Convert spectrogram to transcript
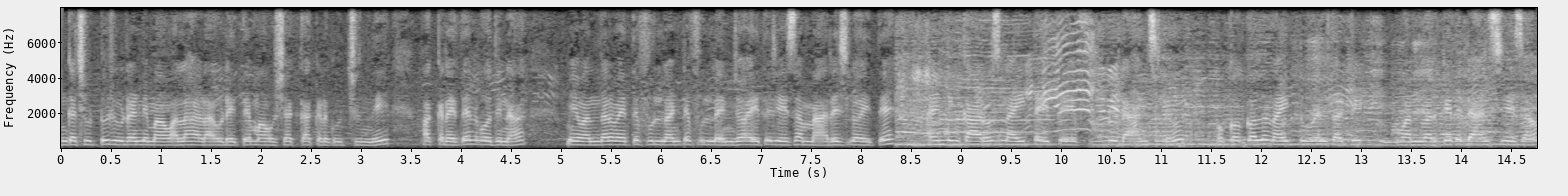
ఇంకా చుట్టూ చూడండి మా వాళ్ళ హడావుడైతే మా ఉషక్క అక్కడ కూర్చుంది. పక్కనైతే వదిన. మేమందరం అయితే ఫుల్ అంటే ఫుల్ ఎంజాయ్ అయితే చేసాం మ్యారేజ్లో అయితే. అండ్ ఇంకా ఆ రోజు నైట్ అయితే ఫుల్ డ్యాన్స్లు ఒక్కొక్కళ్ళు నైట్ ట్వెల్వ్ థర్టీ వన్ వరకు అయితే డ్యాన్స్ చేసాం.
